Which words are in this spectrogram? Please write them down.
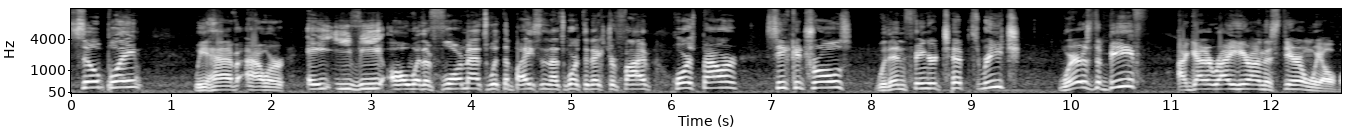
sill plate. We have our AEV all-weather floor mats with the Bison. That's worth an extra five horsepower. Seat controls within fingertips reach. Where's the beef? I got it right here on the steering wheel.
